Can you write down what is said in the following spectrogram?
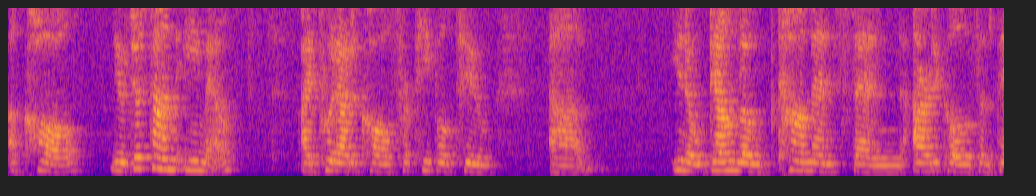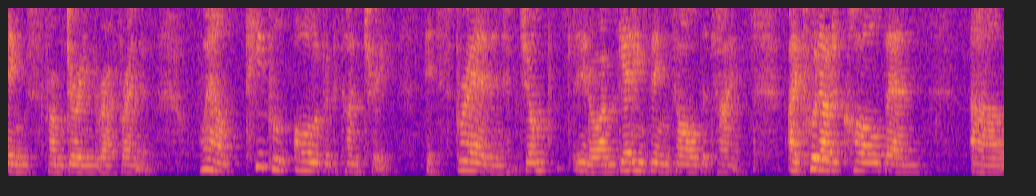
a call, you know, just on email. I put out a call for people to, um, you know, download comments and articles and things from during the referendum. Well, people all over the country, it's spread and have jumped. You know, I'm getting things all the time. I put out a call then uh,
